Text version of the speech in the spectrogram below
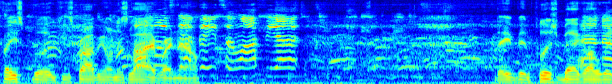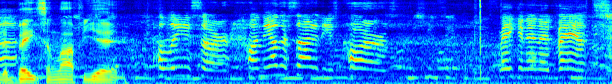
Facebook. He's probably on his live right now. Bates and Lafayette. They've been pushed back all the way to Bates and Lafayette. Police are on the other side of these cars, making an advance.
